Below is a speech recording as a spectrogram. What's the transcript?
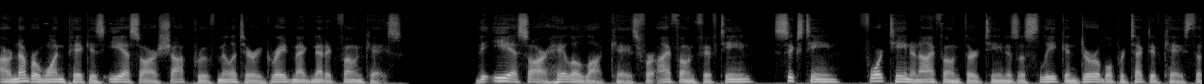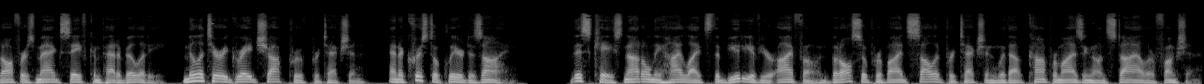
Our number one pick is ESR Shockproof Military Grade Magnetic Phone Case. The ESR Halo Lock case for iPhone 15, 16, 14, and iPhone 13 is a sleek and durable protective case that offers MagSafe compatibility, military grade shockproof protection, and a crystal clear design. This case not only highlights the beauty of your iPhone but also provides solid protection without compromising on style or function.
